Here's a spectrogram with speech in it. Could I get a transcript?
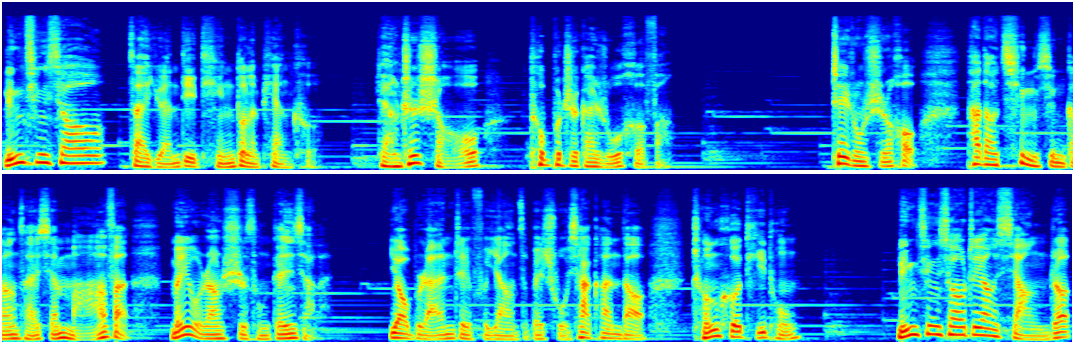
林青霄在原地停顿了片刻，两只手都不知该如何放。这种时候，他倒庆幸刚才嫌麻烦，没有让侍从跟下来。要不然这副样子被属下看到，成何体统？林青霄这样想着，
